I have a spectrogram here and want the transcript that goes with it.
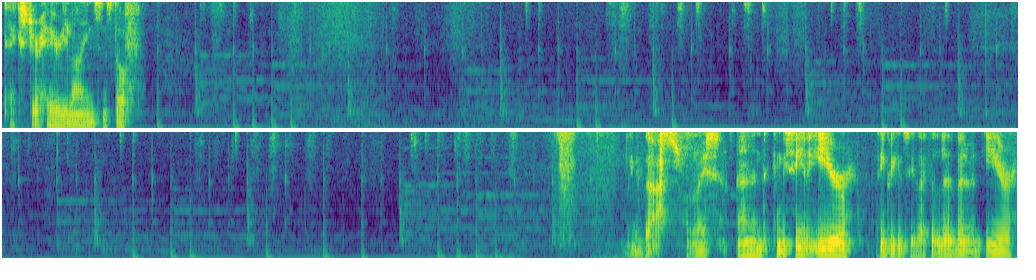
texture, hairy lines and stuff. Can we see an ear? I think we can see like a little bit of an ear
